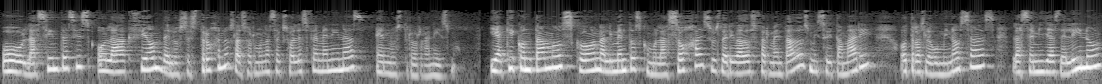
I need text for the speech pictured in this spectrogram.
o la síntesis o la acción de los estrógenos, las hormonas sexuales femeninas, en nuestro organismo. Y aquí contamos con alimentos como la soja y sus derivados fermentados, miso y tamari, otras leguminosas, las semillas de lino,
